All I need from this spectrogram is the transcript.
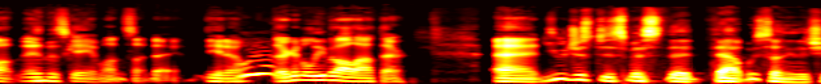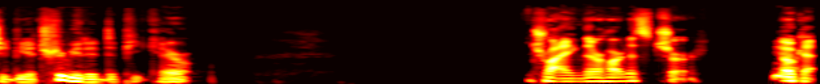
on, in this game on Sunday. You know, Oh, yeah. they're gonna leave it all out there, and You just dismissed that that was something that should be attributed to Pete Carroll. trying their hardest. Sure, Yeah. okay,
